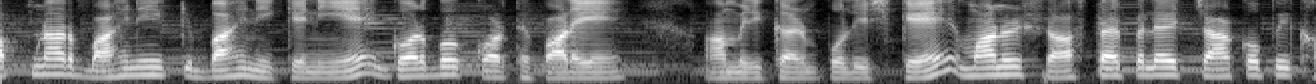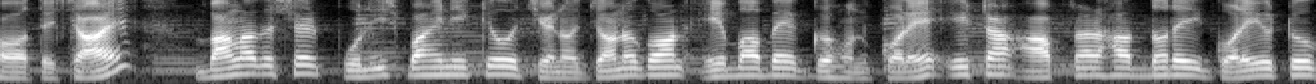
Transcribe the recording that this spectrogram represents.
আপনার বাহিনী, বাহিনীকে নিয়ে গর্ব করতে পারে। আমেরিকান পুলিশকে মানুষ রাস্তায় পেলে চা কফি খাওয়াতে চায়। বাংলাদেশের পুলিশ বাহিনীকেও যেন জনগণ এভাবে গ্রহণ করে, এটা আপনার হাত ধরেই গড়ে উঠুক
